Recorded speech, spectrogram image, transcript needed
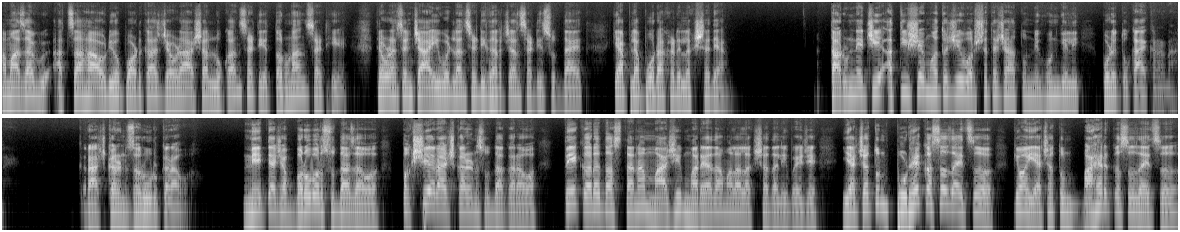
हा माझा आजचा हा ऑडिओ पॉडकास्ट जेवढा अशा लोकांसाठी आहे तरुणांसाठी आहे तेवढा त्यांच्या आई वडिलांसाठी घरच्यांसाठी सुद्धा आहेत की आपल्या पोराकडे लक्ष द्या. तारुण्याची अतिशय महत्वाची वर्ष त्याच्या हातून निघून गेली पुढे तो काय करणार आहे? राजकारण जरूर करावं. नेत्याच्या बरोबर सुद्धा जावं पक्षीय राजकारण सुद्धा करावं. ते करत असताना माझी मर्यादा मला लक्षात आली पाहिजे. याच्यातून पुढे कसं जायचं किंवा याच्यातून बाहेर कसं जायचं?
